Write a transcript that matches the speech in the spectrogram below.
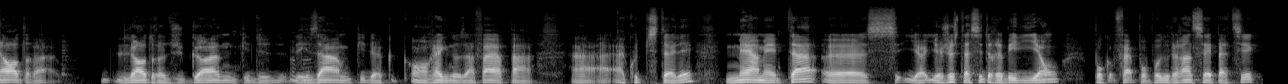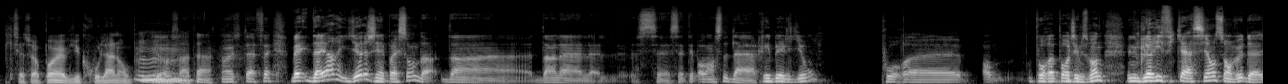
ordre l'ordre du gun, puis du- des Mhm. armes, puis de, qu'on règle nos affaires par, à, à, coups de pistolet. Mais en même temps, euh, il y, a, il y a juste assez de rébellion pour, pour, pour nous le rendre sympathique, puis que ce soit pas un vieux croulant non plus, Mhm. là, on s'entend. Oui, tout à fait. Mais d'ailleurs, il y a, j'ai l'impression, dans, dans, dans la, cette de la rébellion pour, euh, pour, pour James Bond, une glorification, si on veut, de,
